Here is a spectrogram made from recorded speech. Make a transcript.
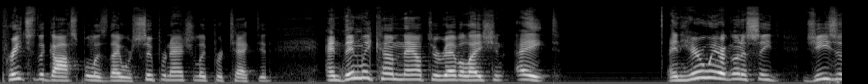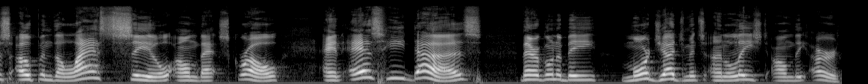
preach the gospel as they were supernaturally protected. And then we come now to Revelation 8. And here we are going to see Jesus open the last seal on that scroll and as he does, there are going to be more judgments unleashed on the earth.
